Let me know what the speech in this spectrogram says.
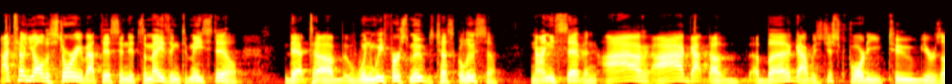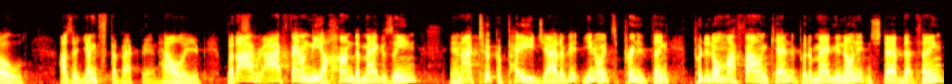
I tell you all the story about this, and it's amazing to me still that uh, when we first moved to Tuscaloosa, 97, I, I got a, a bug. I was just 42 years old. I was a youngster back then, hallelujah. But I, I found me a Honda magazine and I took a page out of it. You know, it's a printed thing. Put it on my filing cabinet, put a magnet on it, and stabbed that thing.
